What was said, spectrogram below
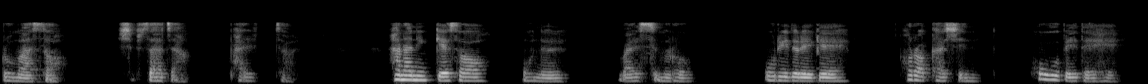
로마서 14장 8절 하나님께서 오늘 말씀으로 우리들에게 허락하신 호흡에 대해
